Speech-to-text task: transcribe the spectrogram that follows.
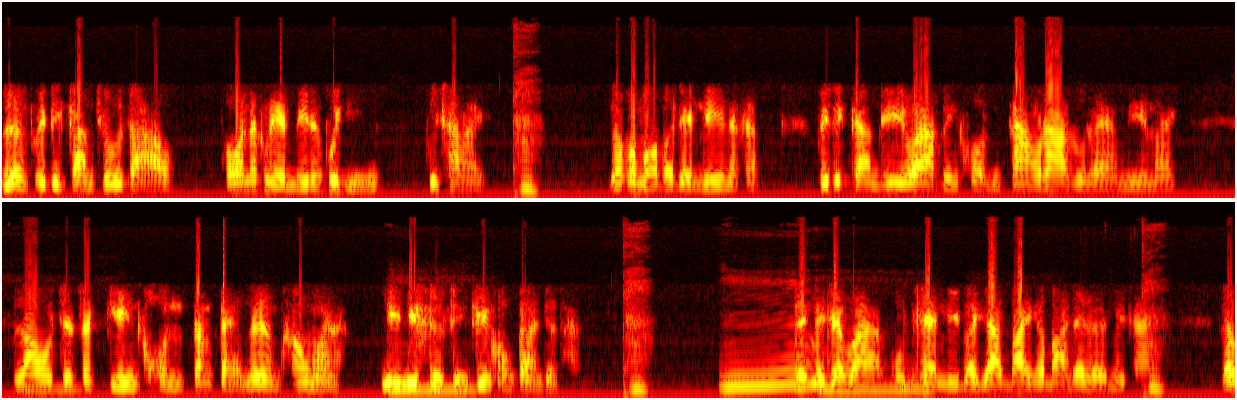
เรื่องพฤติกรรมชู้สาว เพราะว่านักเรียนมีทั้งผู้หญิง ผู้ชายค่ะเราก็มองประเด็นนี้นะครับ พฤติกรรมที่ว่าเป็นคนก้าวร้าวรุนแรงมีไหมเราจะสกรีนคนตั้งแต่เริ่มเข้ามา นี่นี่คือสิ่งที่โครงการจะทค่ะอืมำไม่ไม่ใช่ว่าคุณแค่มีใบญาติใบก็มาได้เลยไม่ใช่ค่ะแล้ว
